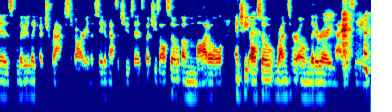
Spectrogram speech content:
is literally like a track star in the state of Massachusetts, but she's also a model and she also runs her own literary magazine.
